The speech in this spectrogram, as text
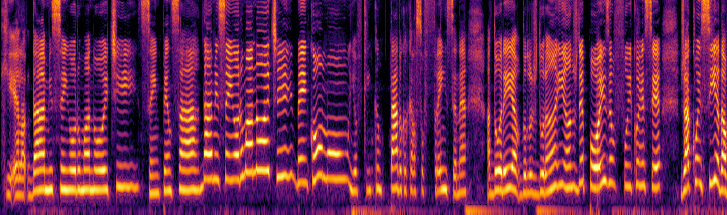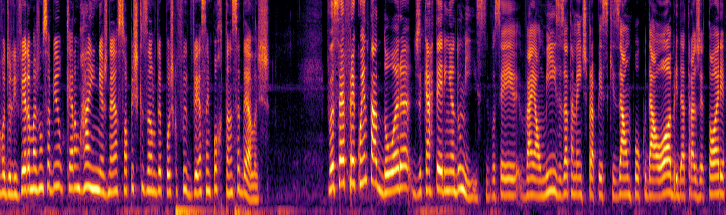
que ela dá-me Senhor uma noite sem pensar, dá-me Senhor uma noite bem comum. E eu fiquei encantada com aquela sofrência, né? Adorei a Dolores Duran e anos depois eu fui conhecer, já conhecia a Dalva de Oliveira, mas não sabia o que eram rainhas, né? Só pesquisando depois que eu fui ver essa importância delas. Você é frequentadora de carteirinha do MIS. Você vai ao MIS exatamente para pesquisar um pouco da obra e da trajetória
